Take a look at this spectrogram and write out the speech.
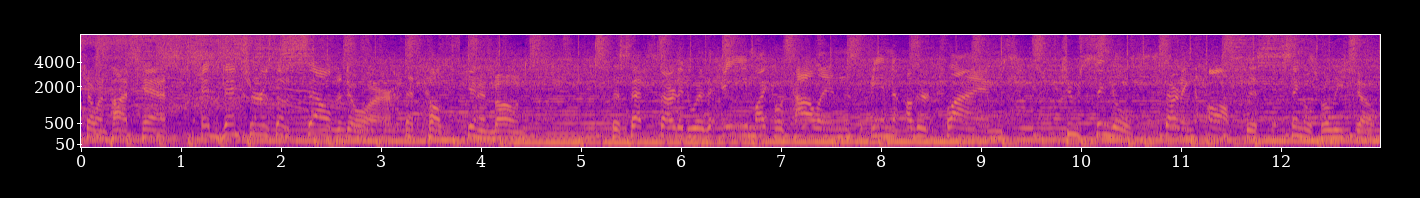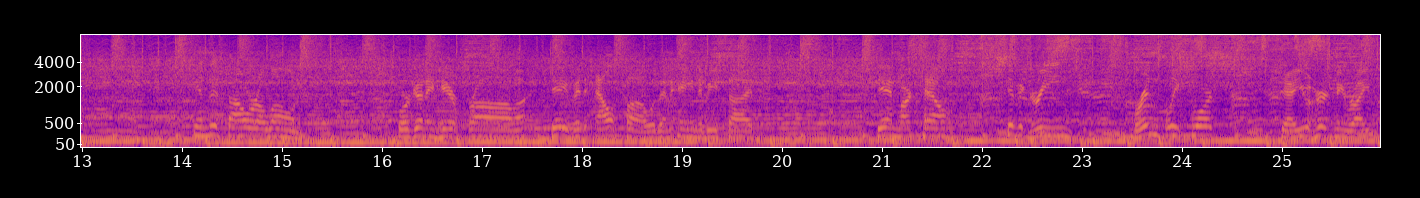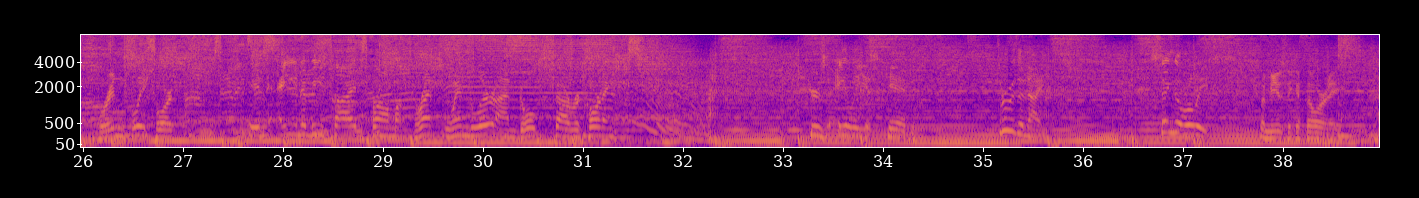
show and podcast, Adventures of Salvador. That's called Skin and Bone. The set started with A. Michael Collins in Other Climes, two singles starting off this singles release show. In this hour alone, we're going to hear from David Alpha with an A and a B side, Dan Martell, Civic Green, Brinsley Schwarz. Yeah, you heard me right, Brinsley Schwarz in A and B sides from Brent Windler on Gold Star Recordings. Here's Alias Kid, Through the Night, single release, The Music Authority.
